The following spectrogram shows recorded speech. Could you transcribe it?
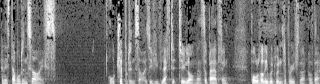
and it's doubled in size. Or tripled in size if you've left it too long. That's a bad thing. Paul Hollywood wouldn't approve of that.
